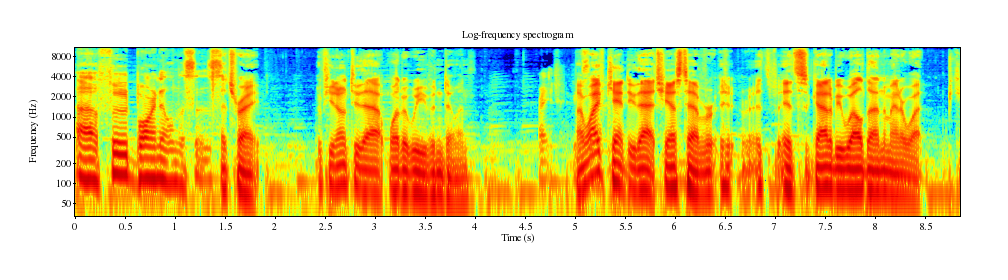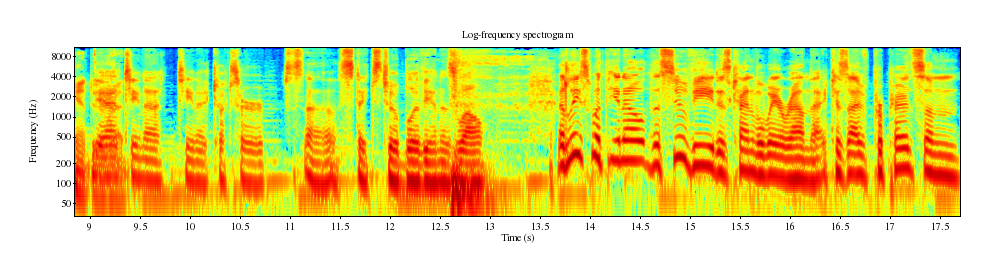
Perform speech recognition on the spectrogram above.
uh, food-borne illnesses. that's right. If you don't do that, what are we even doing? Right. My wife can't do that. She has to have. It's it's got to be well done no matter what. You can't do yeah, that. Tina Tina cooks her uh, steaks to oblivion as well. At least with you know the sous vide is kind of a way around that because I've prepared some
